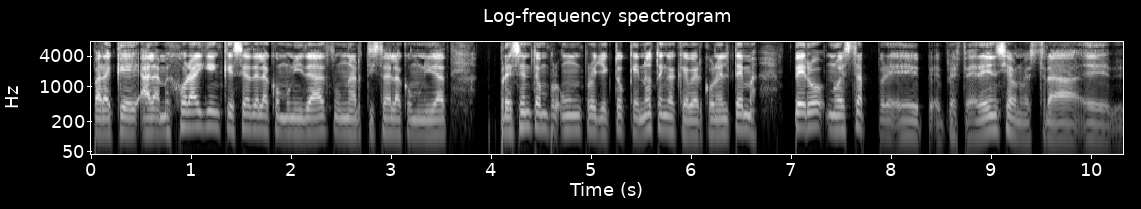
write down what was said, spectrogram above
para que a lo mejor alguien que sea de la comunidad, un artista de la comunidad, presente un, pro- un proyecto que no tenga que ver con el tema, pero nuestra pre- eh, pre- preferencia o nuestra, eh,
